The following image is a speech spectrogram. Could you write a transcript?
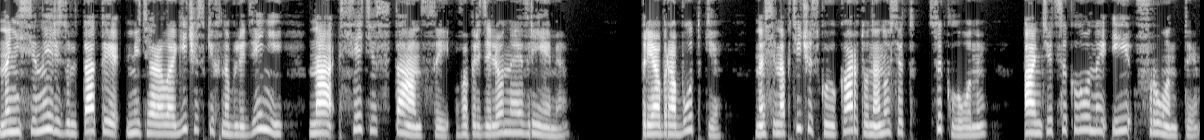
нанесены результаты метеорологических наблюдений – на сети станций в определенное время. При обработке на синаптическую карту наносят циклоны, антициклоны и фронты.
